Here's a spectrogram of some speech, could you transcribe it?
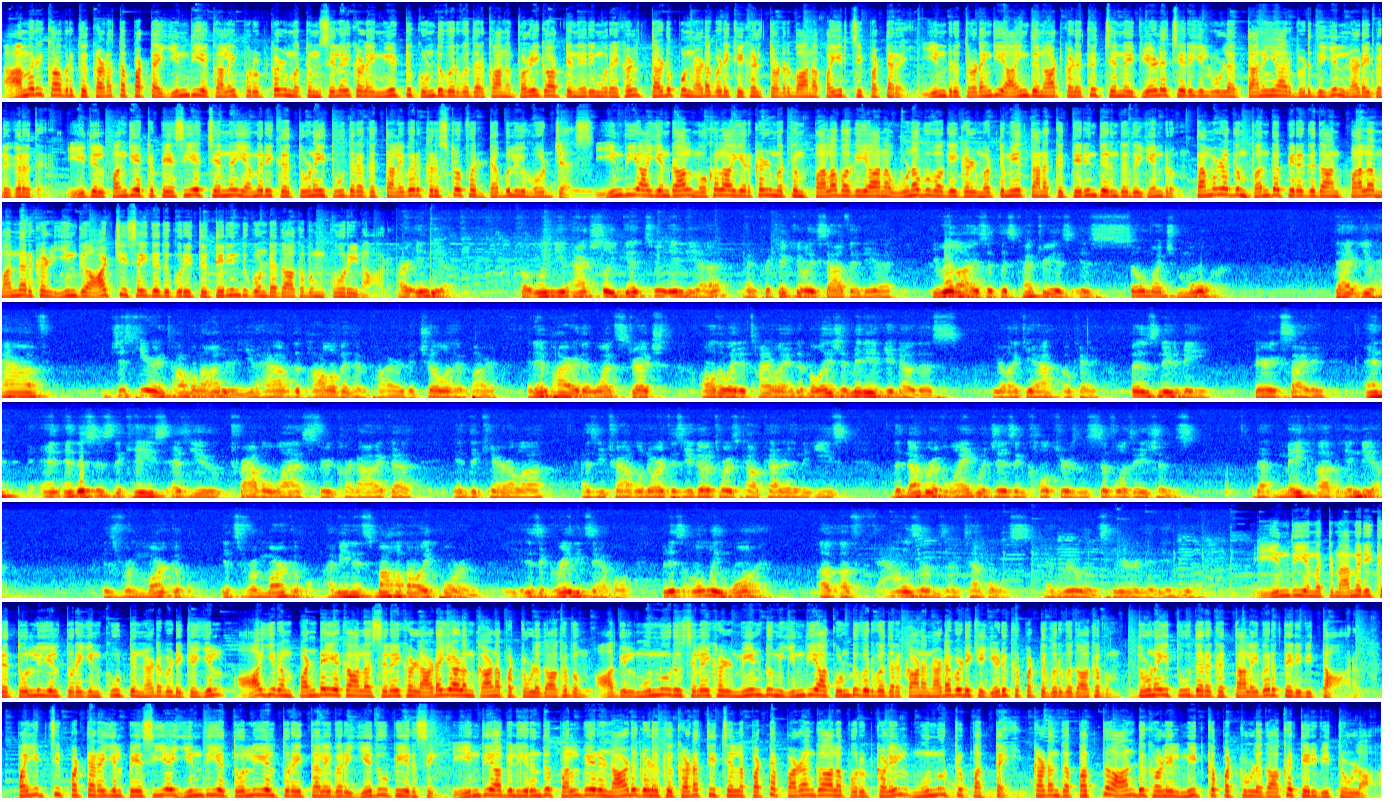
அமெரிக்காவிற்கு கடத்தப்பட்ட இந்திய கலைப்பொருட்கள் மற்றும் சிலைகளை மீட்டு கொண்டு வருவதற்கான வழிகாட்டு நெறிமுறைகள் தடுப்பு நடவடிக்கைகள் தொடர்பான பயிற்சி பட்டறை இன்று தொடங்கி ஐந்து நாட்களுக்கு சென்னை வேளச்சேரியில் உள்ள தனியார் விடுதியில் நடைபெறுகிறது. இதில் பங்கேற்று பேசிய சென்னை அமெரிக்க துணை தூதரக தலைவர் கிறிஸ்டோபர் டபிள்யூ ஹோட்ஜஸ் இந்தியா என்றால் முகலாயர்கள் மற்றும் பல வகையான உணவு வகைகள் மட்டுமே தனக்கு தெரிந்திருந்தது என்றும் தமிழகம் வந்த பிறகுதான் பல மன்னர்கள் இங்கு ஆட்சி செய்தது குறித்து தெரிந்து கொண்டதாகவும் கூறினார் are India. But when you actually get to India, and particularly South India, you realize that this country is, is so much more. That you have, just here in Tamil Nadu, you have the Pahlavan Empire, the Chola Empire, an empire that once stretched all the way to Thailand and Malaysia. Many of you know this. You're like, yeah, okay. But it's new to me. Very exciting. And, and, and this is the case as you travel west through Karnataka into Kerala, as you travel north, as you go towards Calcutta in the east, the number of languages and cultures and civilizations that make up India is remarkable. It's remarkable. I mean, it's Mahabalipuram is a great example, but it's only one of, of thousands of temples and ruins here in India. இந்திய மற்றும் அமெரிக்க தொல்லியல் துறையின் கூட்டு நடவடிக்கையில் ஆயிரம் பண்டைய கால சிலைகள் அடையாளம் காணப்பட்டுள்ளதாகவும் அதில் முன்னூறு சிலைகள் மீண்டும் இந்தியா கொண்டு வருவதற்கான நடவடிக்கை எடுக்கப்பட்டு வருவதாகவும் துணை தூதரக தலைவர் தெரிவித்தார். பயிற்சி பட்டறையில் பேசிய இந்திய தொல்லியல் துறை தலைவர் யதுபீர் சிங் இந்தியாவில் இருந்து பல்வேறு நாடுகளுக்கு கடத்தி செல்லப்பட்ட பழங்கால பொருட்களில் முன்னூற்று பத்தை கடந்த பத்து ஆண்டுகளில் மீட்கப்பட்டுள்ளதாக தெரிவித்துள்ளார்.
